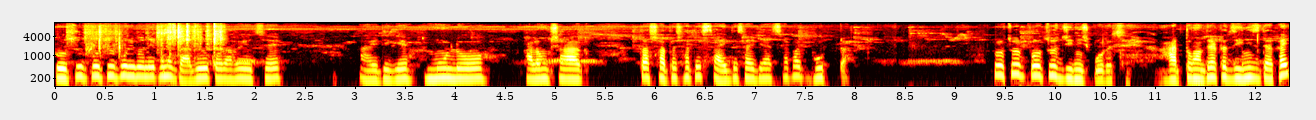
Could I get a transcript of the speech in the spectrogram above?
প্রচুর প্রচুর পরিমাণে এখানে গাজর করা হয়েছে। আর এদিকে মূলো, পালং শাক, তার সাথে সাথে সাইডে সাইডে আছে আবার ভুট্টা। প্রচুর প্রচুর জিনিস পড়েছে। আর তোমাদের একটা জিনিস দেখাই।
